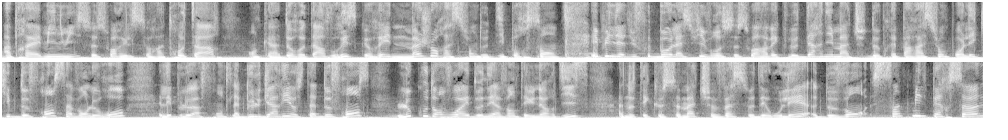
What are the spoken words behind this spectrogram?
Après minuit, ce soir, il sera trop tard. En cas de retard, vous risquerez une majoration de 10%. Et puis il y a du football à suivre ce soir avec le dernier match de préparation pour l'équipe de France avant l'Euro. Les Bleus affrontent la Bulgarie au Stade de France. Le coup d'envoi est donné à 21h10. À noter que ce match va se dérouler devant 5000 personnes.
